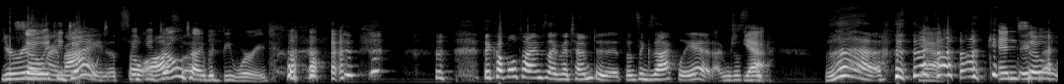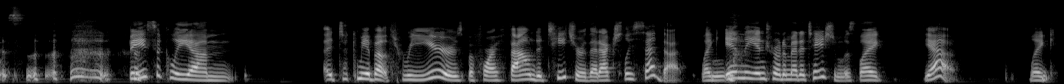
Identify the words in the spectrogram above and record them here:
you're so if you mind. don't so if you awesome. don't i would be worried. The couple times i've attempted it that's exactly it. I'm just yeah. like yeah. and so basically, um, it took me about three years before I found a teacher that actually said that. Like in the intro to meditation was like, yeah, like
